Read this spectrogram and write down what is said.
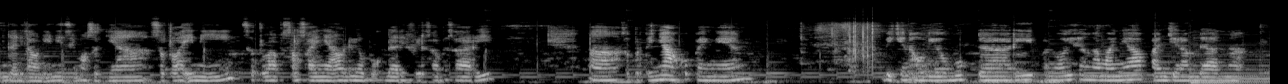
di tahun ini sih maksudnya setelah ini setelah selesainya audiobook dari Firsa Besari uh, sepertinya aku pengen bikin audiobook dari penulis yang namanya Panji Ramdana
